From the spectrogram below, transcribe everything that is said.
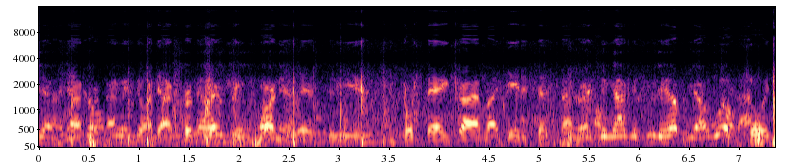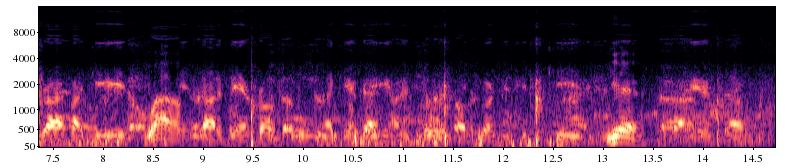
Down Kirk, I've been doing down Kirkland Street Park the last two years. Book bag drive I did in September. Everything I can do to help you, I will. Toy drive I did. Wow. And a lot of Bancroft schools, like here, 800 toys, 250 kids. Yeah. Out here, so.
